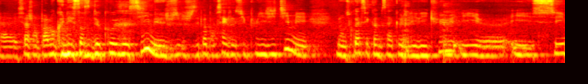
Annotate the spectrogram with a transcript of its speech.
Euh, et ça, j'en parle en connaissance de cause aussi, mais je ne sais pas pour ça que je suis plus légitime, mais, mais en tout cas, c'est comme ça que je l'ai vécu. Et, euh, et c'est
